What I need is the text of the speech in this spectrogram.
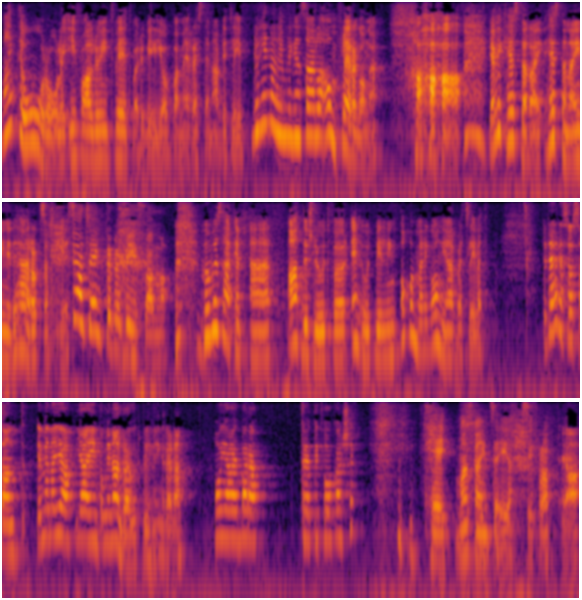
Var inte orolig ifall du inte vet vad du vill jobba med resten av ditt liv. Du hinner nämligen sadla om flera gånger. Hahaha, jag fick hästarna, hästarna in i det här också. Yes. Jag tänkte precis samma. Huvudsaken är att du slutför en utbildning och kommer igång i arbetslivet. Det där är så sant. Jag menar, jag, jag är in på min andra utbildning redan. Och jag är bara 32 kanske. Hej, man ska inte säga siffror. Ja,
